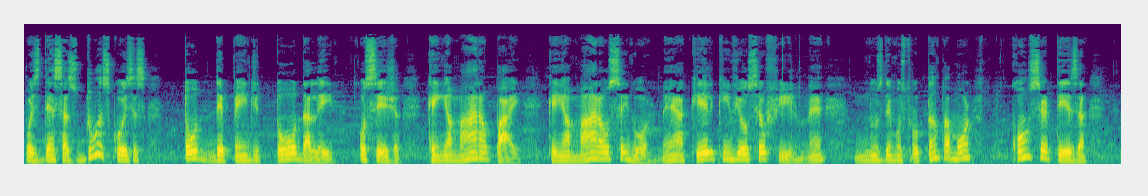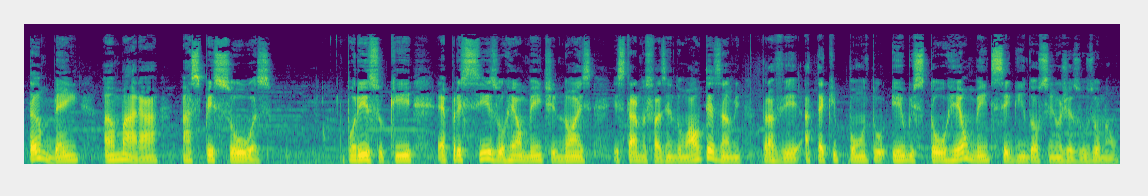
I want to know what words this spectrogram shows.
Pois dessas duas coisas todo depende toda a lei. Ou seja, quem amar ao Pai, quem amar ao Senhor, né? Aquele que enviou seu filho, né? nos demonstrou tanto amor, com certeza também amará as pessoas. Por isso que é preciso realmente nós estarmos fazendo um autoexame para ver até que ponto eu estou realmente seguindo ao Senhor Jesus ou não.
